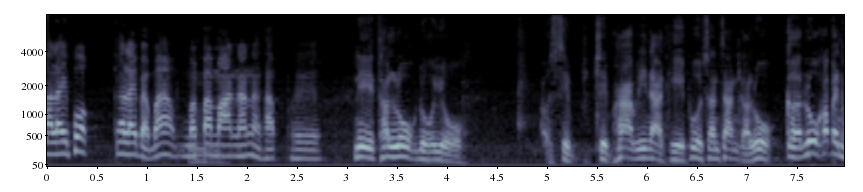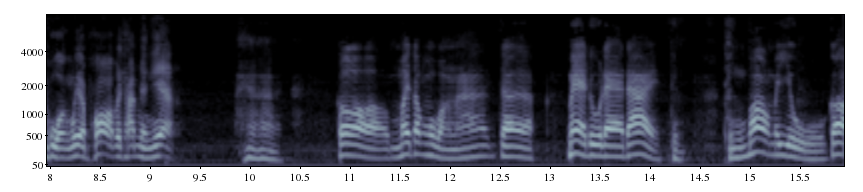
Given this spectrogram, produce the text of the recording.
อะไรพวกอะไรแบบว่ามันประมาณนั้นนะครับคือนี่ถ้าลูกดูอยู่สิบสิบห้าวินาทีพูดสั้น ๆ กับลูก เกิดลูกเขาเป็นห่วงไหมอะพ่อไปทำอย่างเงี้ยก็ไม่ต้องห่วงนะจะแม่ดูแลได้ ถึง ถึงพ่อไม่อยู่ก็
